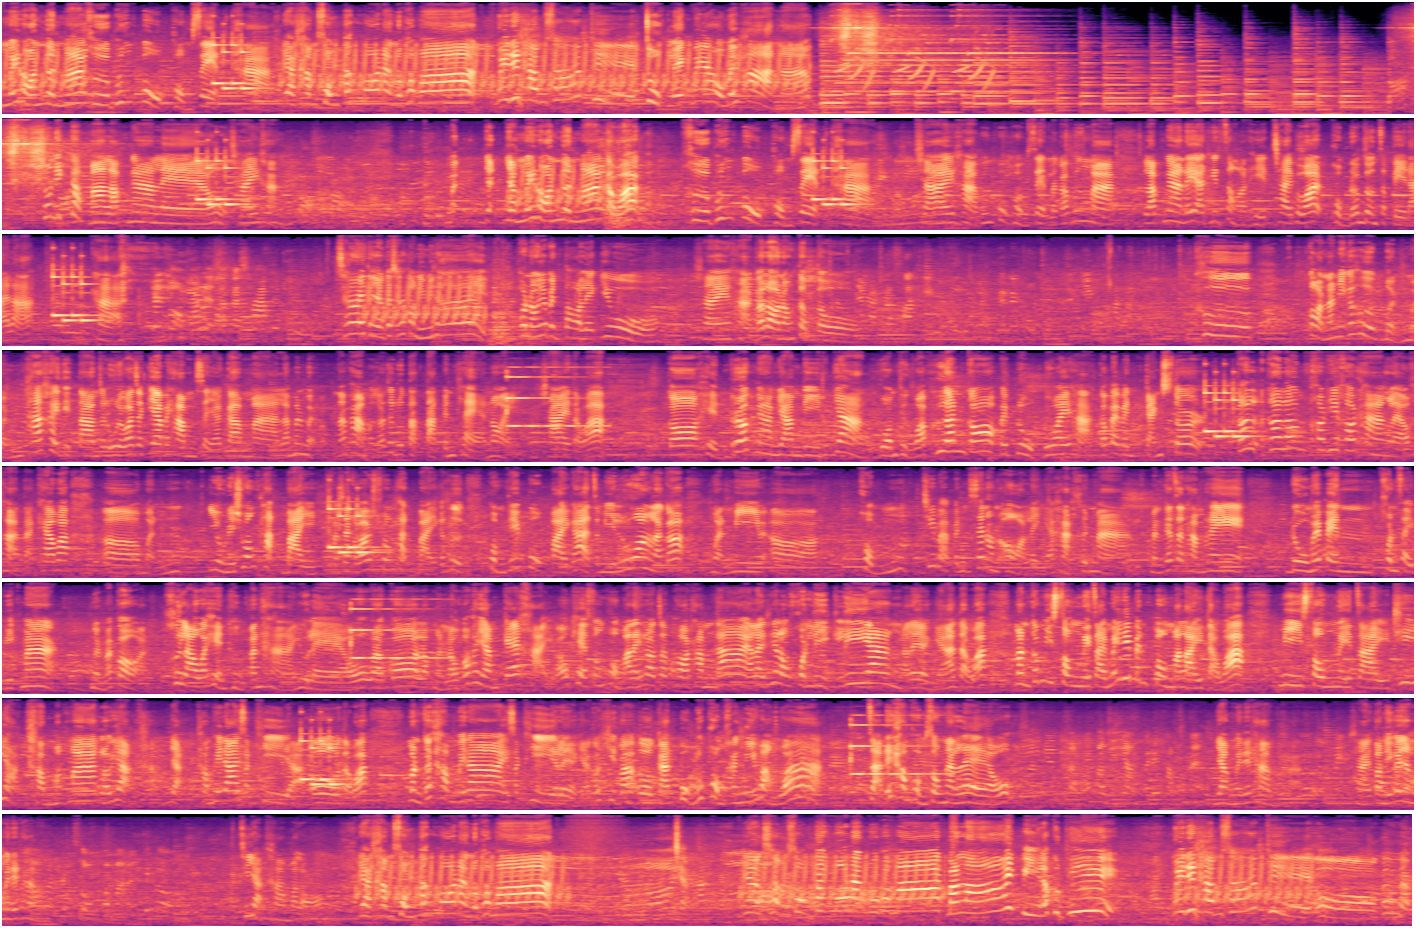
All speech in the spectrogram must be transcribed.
ยังไม่ร้อนเงินมากคือเพิ่งปลูกผมเสร็จค่ะ อยากทำทรงตั้งหม้อนางนพมาศไม่ได้ทำสักทีจุกเล็กไม่เอาไม่ผ่านนะช่วงนี้กลับมารับงานแล้วใช่ค่ะไม่ยังยังไม่ร้อนเงินมากแต่ว่า คือเพิ่งปลูกผมเสร็จค่ะ ใช่ค่ะเพิ่งปลูกผมเสร็จแล้วก็เพิ่งมารับงานได้อาทิตย์สองอาทิตย์ใช่เพราะว่าผมเริ่มโดนสเปรย์ได้ละ ยังกระชากตอนนี้ไม่ได้ เพราะน้องยังเป็นตอเล็กอยู่ ใช่ค่ะ ก็รอน้องเติบโต คือก่อนหน้านี้ก็คือเหมือนเหมือนถ้าใครติดตามจะรู้เลยว่าแจะแก้ไปทำศัลยกรรมมา แล้วมันเหมือนหน้าผากมันก็จะดูตัดตัดเป็นแผลหน่อย ใช่แต่ว่า ก็เห็นเลิกษ์งามยามดีทุกอย่าง รวมถึงว่าเพื่อนก็ไปปลูกด้วยค่ะ ก็ไปเป็นแก๊งสเตอร์ก็ก็เริ่มเข้าที่เข้าทางแล้วค่ะ แต่แค่ว่าเออเหมือน อยู่ในช่วงผลัดใบเขาใช้คำว่าช่วงผลัดใบก็คือ ผมที่ปลูกไปก็อาจจะมีร่วง แล้วก็เหมือนมีผมที่แบบเป็นเส้นอ่อนๆอะไรอย่างเงี้ยค่ะ ขึ้นมา มันก็จะทำให้ดูไม่เป็นคนใส่วิกมากเหมือนเมื่อก่อน คือเราเห็นถึงปัญหาอยู่แล้ว แล้วก็เราเหมือนเราก็พยายามแก้ไขว่าโอเคทรงผมอะไรที่เราจะพอทำได้อะไรที่เราควรหลีกเลี่ยงอะไรอย่างเงี้ย แต่ว่ามันก็มีทรงในใจไม่ได้เป็นปมอะไร แต่ว่ามีทรงในใจที่อยากทำมากๆ แล้วอยากทำอยากทำให้ได้สักทีอะโอ้แต่ว่า มันก็ทำไม่ได้สักทีอะไรอย่างเงี้ยก็คิดว่าเออการปลูกลูกผมครั้งนี้หวังว่า จะได้ทำผมทรงนั้นแล้ว แต่ว่าตอนนี้ยังไม่ได้ทำใช่ไหมยังไม่ได้ทำค่ะใช่ตอนนี้ก็ยังไม่ได้ทำทรงประมาณไหนที่เราที่อยากทำมาหรอ อยากทำทรงตั้งหม้อนางนพมาศอ๋ออยากตั้งอยากทำทรงตั้งหม้อนางนพมาศมาหลายปีแล้วคุณพี่ ไม่ได้ทำสักทีโอ้ก็แบบ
